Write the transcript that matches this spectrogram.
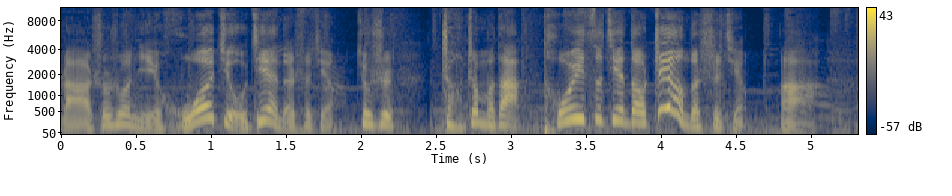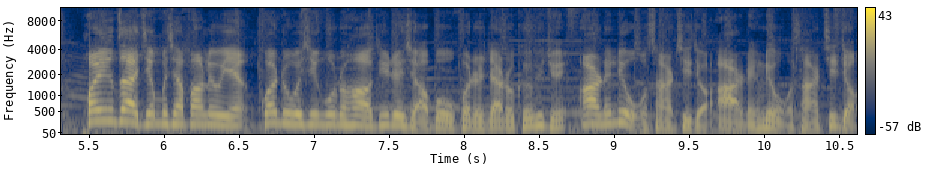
的啊，说说你活久见的事情，就是长这么大头一次见到这样的事情啊。欢迎在节目下方留言，关注微信公众号 DJ 小布或者加入 QQ 群二零六五三二七九二零六五三二七九。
